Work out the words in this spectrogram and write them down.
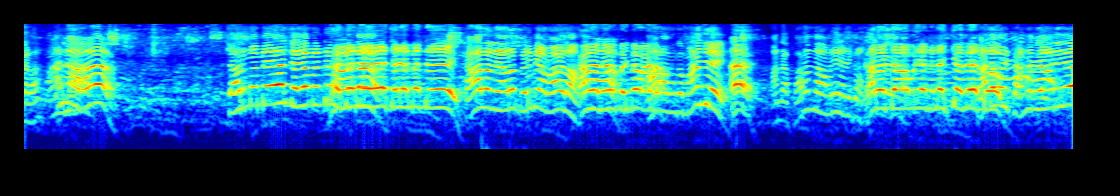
மகளா அண்ணா. தர்மமே ஜெயம் என்று கண்ணனே. ஜெயம் என்று கால நேரம் பெருமையா வாழலாம். கால நேரம் பெருமை ஆனா வாழலாம் உங்க மனதிலே அந்த பரந்தாமனையே நினைக்கணும். பரந்தாமணியை நினைக்க வேண்டும். கடவுள் கண்ணபிரானியே.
